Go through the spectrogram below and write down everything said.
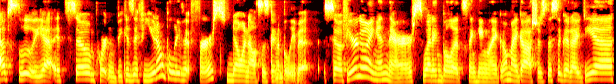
Absolutely. Yeah. It's so important because if you don't believe it first, no one else is going to believe it. So if you're going in there sweating bullets thinking like, Oh my gosh, is this a good idea?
